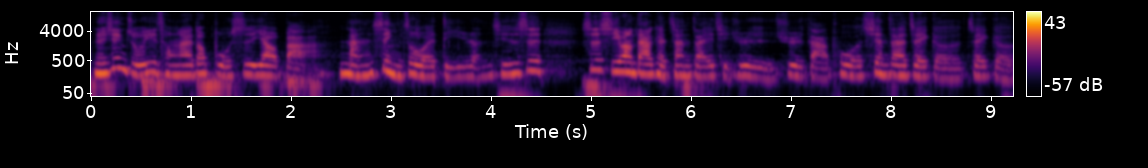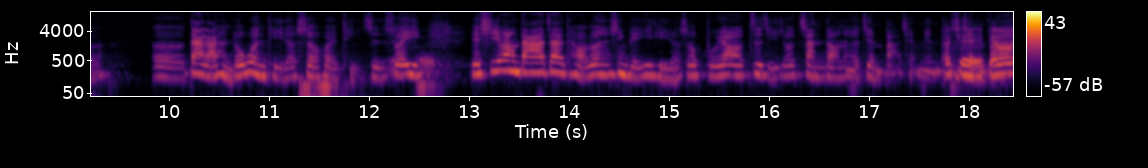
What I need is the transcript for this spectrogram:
女性主义从来都不是要把男性作为敌人，其实是是希望大家可以站在一起去去打破现在这个这个呃带来很多问题的社会体制，所以也希望大家在讨论性别议题的时候，不要自己就站到那个剑靶前面的而且不要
